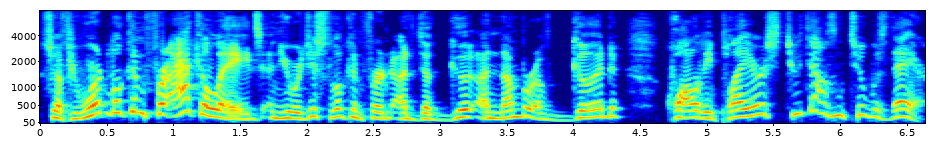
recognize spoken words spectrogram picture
So if you weren't looking for accolades and you were just looking for a, good, a number of good quality players, 2002 was there.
